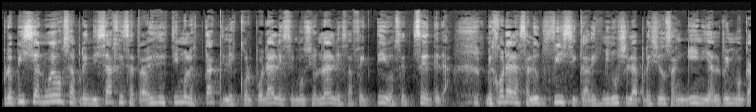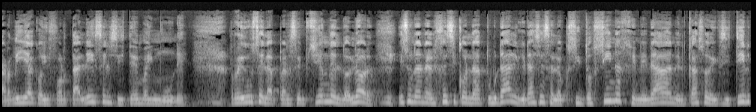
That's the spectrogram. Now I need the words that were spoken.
propicia nuevos aprendizajes a través de estímulos táctiles, corporales, emocionales, afectivos, etc. Mejora la salud física, disminuye la presión sanguínea, el ritmo cardíaco y fortalece el sistema inmune. Reduce la percepción del dolor, es un analgésico natural gracias a la oxitocina generada en el caso de existir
